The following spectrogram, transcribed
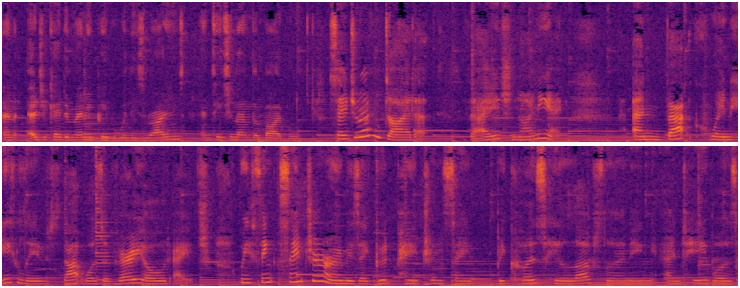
and educated many people with his writings and teaching them the Bible. St. Jerome died at the age 98, and back when he lived, that was a very old age. We think St. Jerome is a good patron saint because he loves learning and he was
